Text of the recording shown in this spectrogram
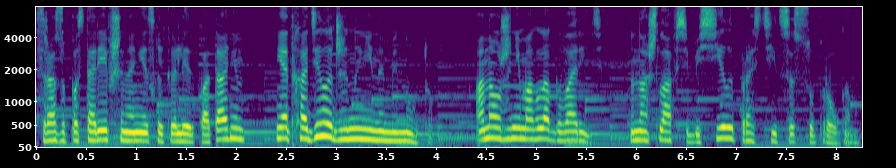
Сразу постаревший на несколько лет Потанин не отходил от жены ни на минуту. Она уже не могла говорить, но нашла в себе силы проститься с супругом.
